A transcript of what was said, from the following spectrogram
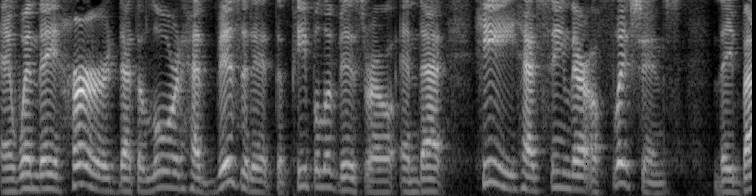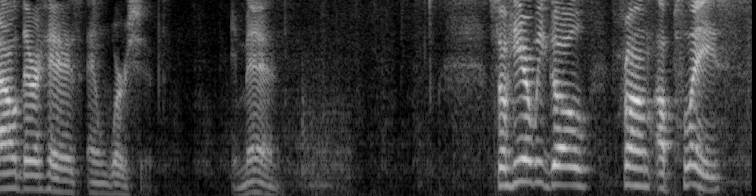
And when they heard that the Lord had visited the people of Israel and that he had seen their afflictions, they bowed their heads and worshiped. Amen. So here we go from a place,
